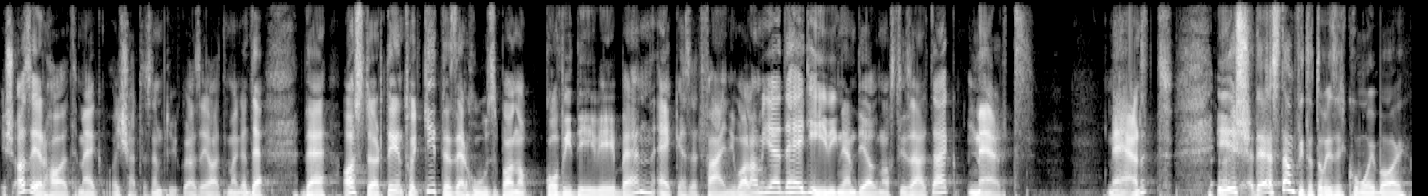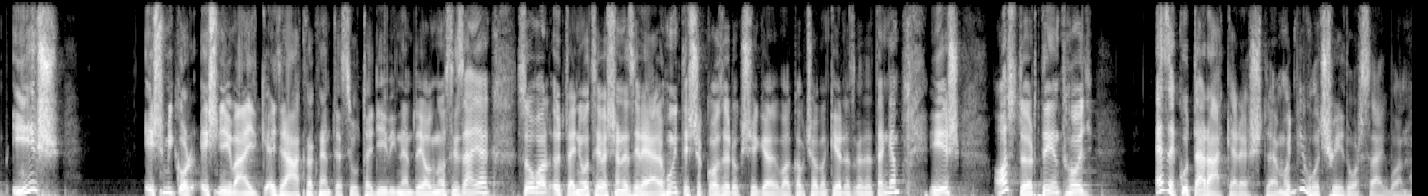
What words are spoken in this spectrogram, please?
És azért halt meg, vagyis hát ezt nem tudjuk, hogy azért halt meg, de, de az történt, hogy 2020-ban, a Covid évében elkezdett fájni valamilyen, de egy évig nem diagnosztizálták, mert mert, és, De ezt nem vitatom, hogy ez egy komoly baj. és és, mikor, és nyilván egy, egy ráknak nem tesz jót, egy évig nem diagnosztizálják, szóval 58 évesen ezért elhunyt, és akkor az örökséggel kapcsolatban kérdezgetett engem, és az történt, hogy ezek után rákerestem, hogy mi volt Svédországban.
